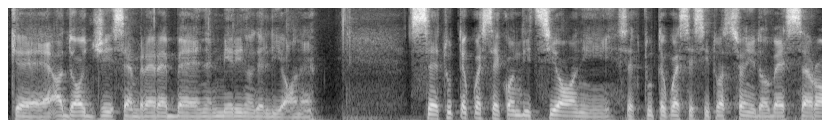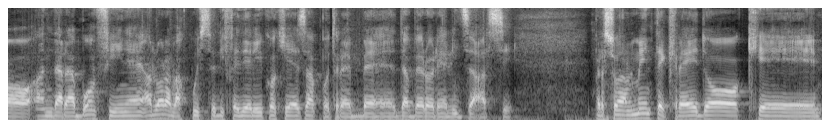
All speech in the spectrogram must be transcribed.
che ad oggi sembrerebbe nel mirino del Lione se tutte queste condizioni, se tutte queste situazioni dovessero andare a buon fine, allora l'acquisto di Federico Chiesa potrebbe davvero realizzarsi. Personalmente credo che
